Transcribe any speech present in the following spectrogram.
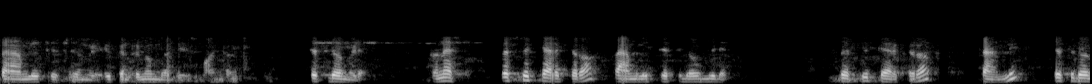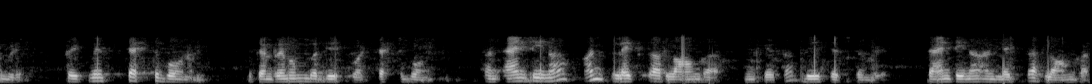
family Cecidomidae. You can remember these pointers. Cecidomidae. So next, specific character of family Cecidomidae. Specific character of family Cecidomidae. So it means chest bone. You can remember this word, chest bone. And antenna and legs are longer in case of these Cecidomidae. The antenna and legs are longer.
